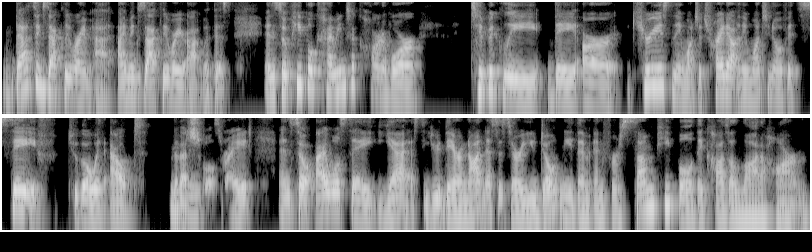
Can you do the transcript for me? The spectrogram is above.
That's exactly where I'm at. I'm exactly where you're at with this. And so people coming to carnivore typically they are curious and they want to try it out and they want to know if it's safe to go without the mm-hmm. vegetables, right? And so I will say, yes, you, they are not necessary. You don't need them. And for some people, they cause a lot of harm.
